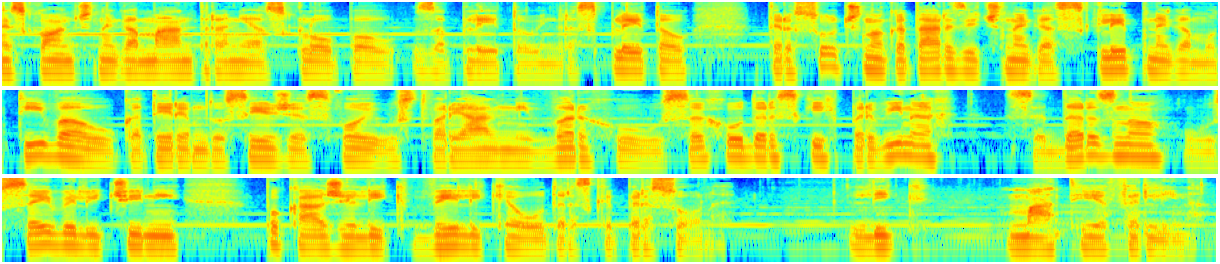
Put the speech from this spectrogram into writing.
neskončnega mantranja sklopov, zapletov in razpletov, ter sočno-katarzičnega sklepnega motiva, v katerem doseže svoj ustvarjalni vrh v vseh odrskih prvinah, se drzno, v vsej veličini, pokaže lik velike odrske persone. Lik Matije Ferlina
